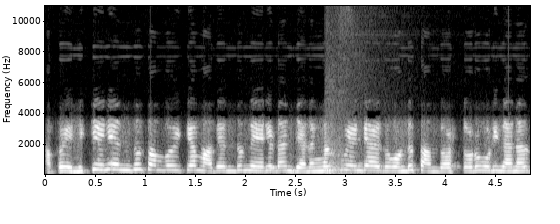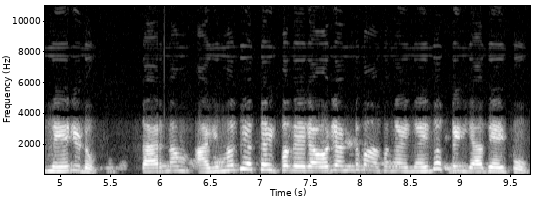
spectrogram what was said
അപ്പൊ എനിക്ക് ഇനി എന്തും സംഭവിക്കാം അതെന്തും നേരിടാൻ ജനങ്ങൾക്ക് വേണ്ടി ആയതുകൊണ്ട് സന്തോഷത്തോടു കൂടി ഞാൻ അത് നേരിടും. കാരണം അഴിമതിയൊക്കെ ഇപ്പൊ തരാം ഒരു രണ്ട് മാസം കഴിഞ്ഞാൽ ഇതൊക്കെ ഇല്ലാതെയായി പോകും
